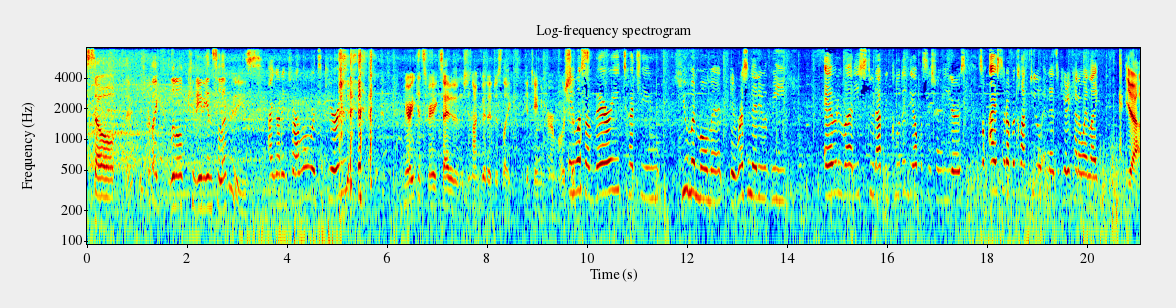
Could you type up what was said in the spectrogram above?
So these were like little Canadian celebrities. I got in trouble with security. Mary gets very excited and she's not good at just like containing her emotions. It was a very touching human moment. It resonated with me. Everybody stood up, including the opposition leaders. So I stood up and clapped too, and then security kind of went like, yeah.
